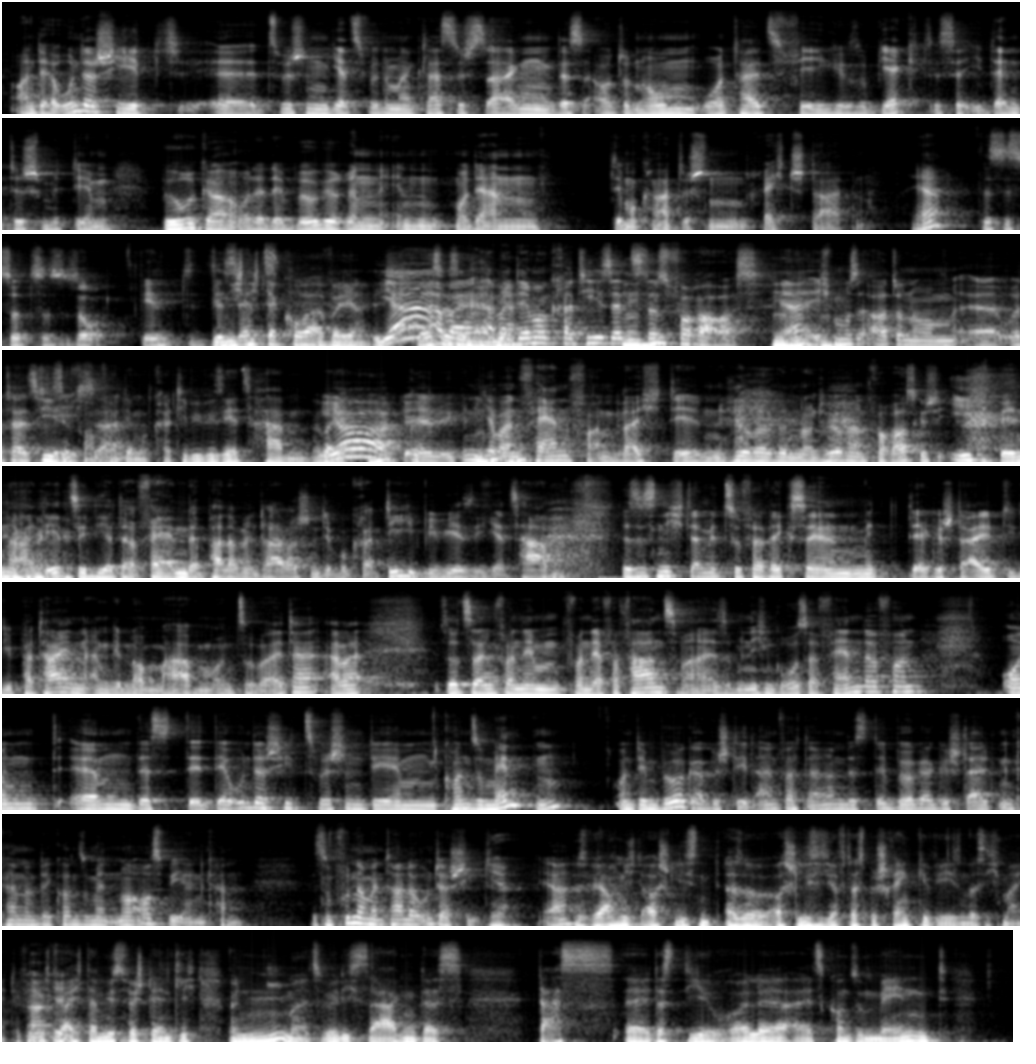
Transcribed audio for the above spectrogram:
Und der Unterschied äh, zwischen, jetzt würde man klassisch sagen, das autonom urteilsfähige Subjekt ist ja identisch mit dem Bürger oder der Bürgerin in modernen demokratischen Rechtsstaaten. Ja, das ist sozusagen so. Wir, Bin ich nicht der Chor, aber ja. ja, aber, aber ja. Demokratie setzt mhm. das voraus. Mhm. Ja, ich mhm. muss autonom äh, urteilsfähig Diese Form sein. von Demokratie, wie wir sie jetzt haben. Aber ja, ja äh, ich bin ich aber ein mhm. Fan von, gleich den Hörerinnen und Hörern vorausgestellt. Ich bin ein dezidierter Fan der parlamentarischen Demokratie, wie wir sie jetzt haben. Das ist nicht damit zu verwechseln mit der Gestalt, die die Parteien angenommen haben und so weiter. Aber sozusagen von, dem, von der Verfahrensweise bin ich ein großer Fan davon. Und ähm, das, der, Unterschied zwischen dem Konsumenten und dem Bürger besteht einfach darin, dass der Bürger gestalten kann und der Konsument nur auswählen kann. Das ist ein fundamentaler Unterschied. Ja. ja? Das wäre auch nicht ausschließend, also ausschließlich auf das beschränkt gewesen, was ich meinte. Vielleicht okay. war ich da missverständlich, weil niemals würde ich sagen, dass, dass, äh, dass die Rolle als Konsument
